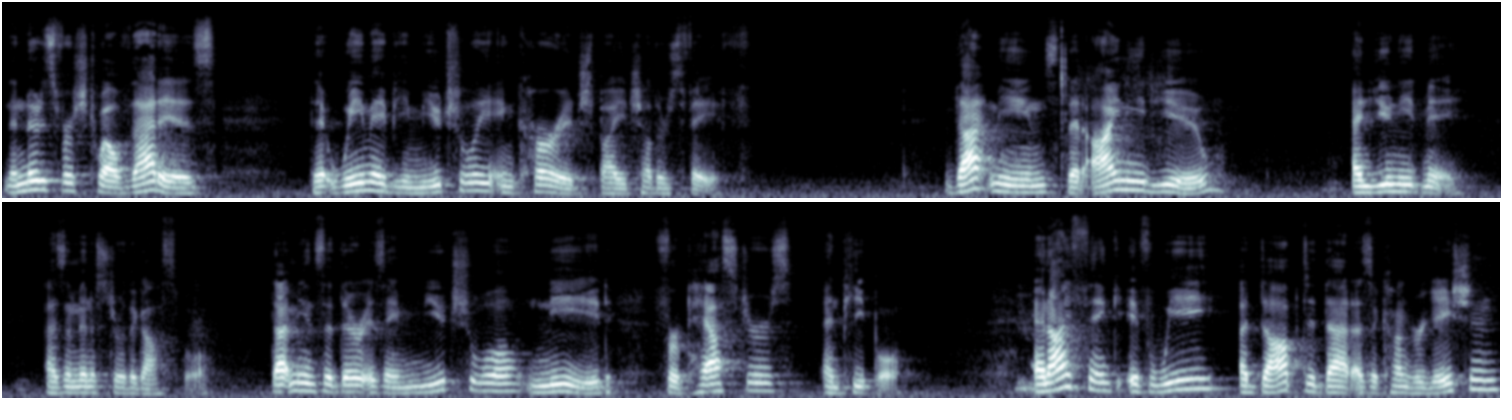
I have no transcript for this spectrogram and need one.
Then notice verse 12 that is, that we may be mutually encouraged by each other's faith. That means that I need you and you need me as a minister of the gospel. That means that there is a mutual need for pastors and people. And I think if we adopted that as a congregation,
